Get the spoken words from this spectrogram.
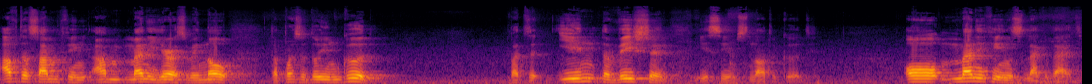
After something, um, many years, we know the person doing good. But in the vision, it seems not good. Or many things like that.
